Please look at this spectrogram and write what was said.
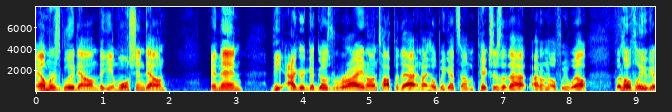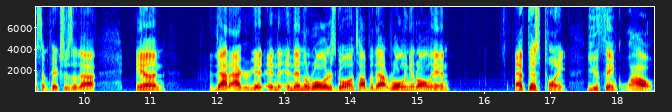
Elmer's glue down, the emulsion down, and then the aggregate goes right on top of that. And I hope we get some pictures of that. I don't know if we will, but hopefully we get some pictures of that. And that aggregate, and, and then the rollers go on top of that, rolling it all in. At this point, you think, wow,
